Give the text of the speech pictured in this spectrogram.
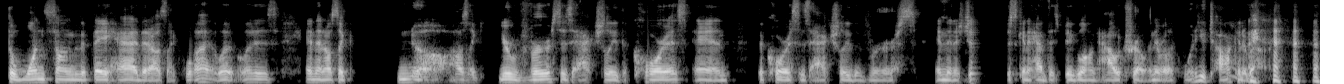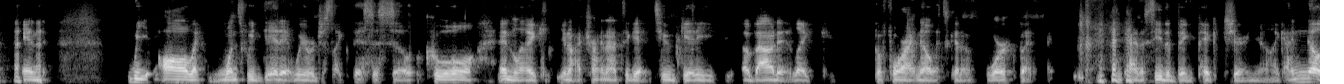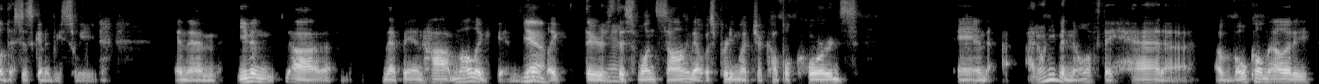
the one song that they had that I was like, what, what, what is? And then I was like, no, I was like, your verse is actually the chorus, and the chorus is actually the verse, and then it's just just gonna have this big long outro. And they were like, what are you talking about? and we all like once we did it we were just like this is so cool and like you know i try not to get too giddy about it like before i know it's gonna work but you can kind of see the big picture and you're like i know this is gonna be sweet and then even uh that band hot mulligan they- Yeah. like there's Yeah. this one song that was pretty much a couple chords and I- i don't even know if they had a, a vocal melody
